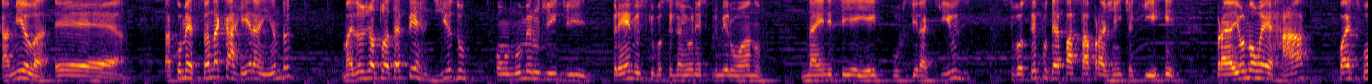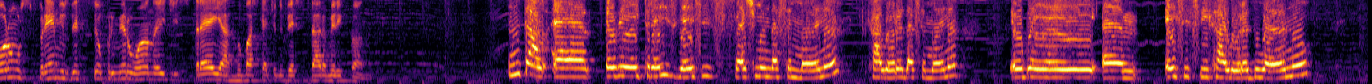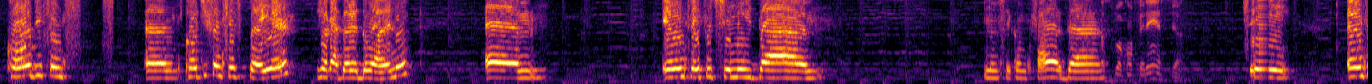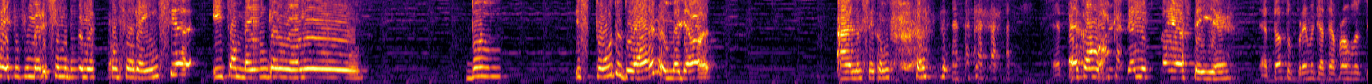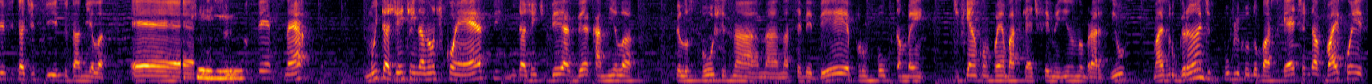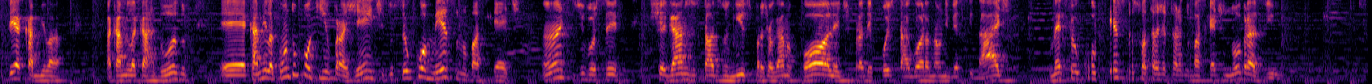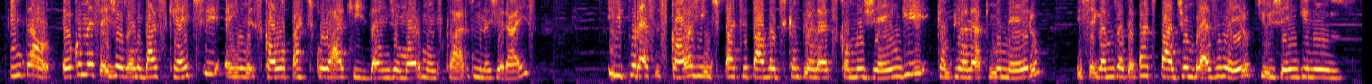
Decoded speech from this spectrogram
Camila, é... tá começando a carreira ainda, mas eu já tô até perdido com o número de, de prêmios que você ganhou nesse primeiro ano na NCAA por Syracuse. Se você puder passar para a gente aqui, para eu não errar, quais foram os prêmios desse seu primeiro ano aí de estreia no basquete universitário americano? Então, é, eu ganhei três vezes Freshman da Semana, Caloura da Semana. Eu ganhei um, ACC Caloura do Ano, Co-Defensive um, Co Player, Jogadora do Ano. Um, eu entrei pro time da não sei como que fala, da... Da sua conferência? Sim. Eu entrei pro primeiro time da minha conferência e também ganhei o... do estudo do ano, melhor... Ah, não sei como fala. é, é como Academic Player of the Year. É tanto prêmio que até para você fica difícil, Camila. É. Você, né, Muita gente ainda não te conhece, muita gente vê, vê a Camila pelos posts na, na, na CBB, por um pouco também de quem acompanha basquete feminino no Brasil, mas o grande público do basquete ainda vai conhecer a Camila, a Camila Cardoso. É, Camila, conta um pouquinho pra gente do seu começo no basquete, antes de você chegar nos Estados Unidos para jogar no college, para depois estar agora na universidade. Como é que foi o começo da sua trajetória no basquete no Brasil? Então, eu comecei jogando basquete em uma escola particular aqui da onde eu moro, Montes Claros, Minas Gerais. E por essa escola a gente participava de campeonatos como o Geng, Campeonato Mineiro, e chegamos até participar de um brasileiro que o Geng nos.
